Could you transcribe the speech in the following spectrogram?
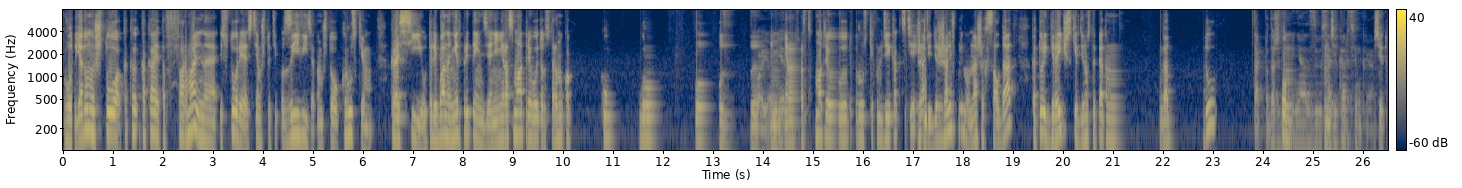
Вот, я думаю, что какая-то формальная история с тем, что типа заявить о том, что к русским, к России у Талибана нет претензий, они не рассматривают эту страну как угрозу, не рассматривают русских людей как цветей. Держали, держали в плену наших солдат, которые героически в 95-м году... Так, подожди, Помните, у меня зависает картинка. Все эту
